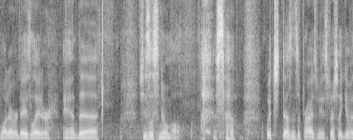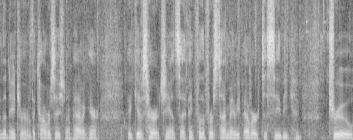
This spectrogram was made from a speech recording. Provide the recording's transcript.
whatever days later, and uh, she's listened to them all. so, which doesn't surprise me, especially given the nature of the conversation I'm having here. It gives her a chance, I think, for the first time maybe ever, to see the true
